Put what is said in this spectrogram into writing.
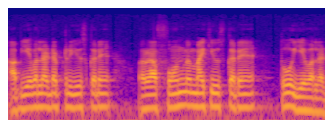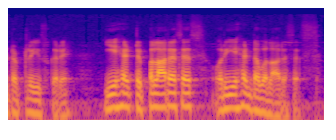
आप ये वाला अडेप्टर यूज़ करें और अगर आप फ़ोन में माइक यूज़ करें तो ये वाला अडेप्टर यूज़ करें। ये है ट्रिपल आरएसएस और ये है डबल आरएसएस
